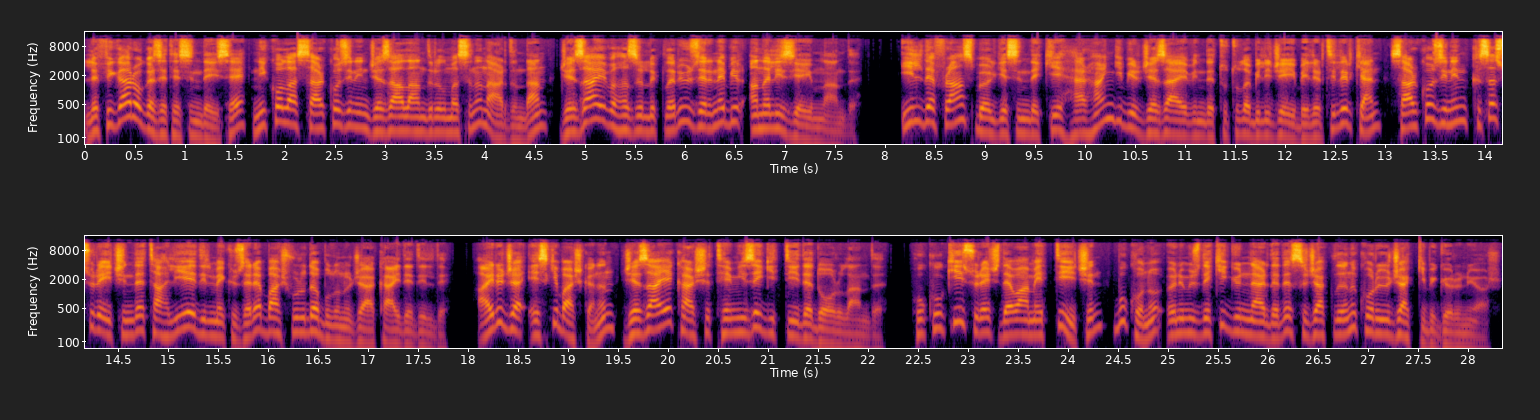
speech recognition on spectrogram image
Le Figaro gazetesinde ise Nicolas Sarkozy'nin cezalandırılmasının ardından cezaevi hazırlıkları üzerine bir analiz yayımlandı. Ile-de-France bölgesindeki herhangi bir cezaevinde tutulabileceği belirtilirken, Sarkozy'nin kısa süre içinde tahliye edilmek üzere başvuruda bulunacağı kaydedildi. Ayrıca eski başkanın cezaya karşı temize gittiği de doğrulandı. Hukuki süreç devam ettiği için bu konu önümüzdeki günlerde de sıcaklığını koruyacak gibi görünüyor.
